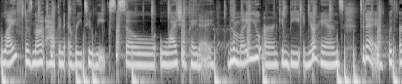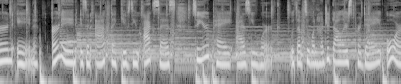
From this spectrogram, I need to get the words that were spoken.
Life does not happen every two weeks, so why should payday? The money you earn can be in your hands today with Earn In. EarnIn is an app that gives you access to your pay as you work with up to $100 per day or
